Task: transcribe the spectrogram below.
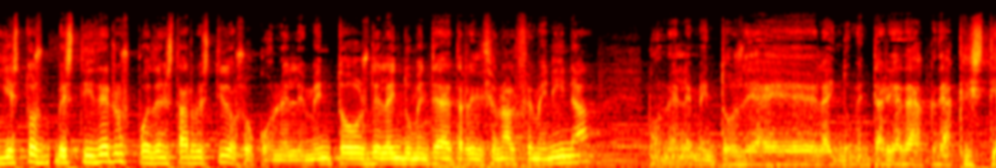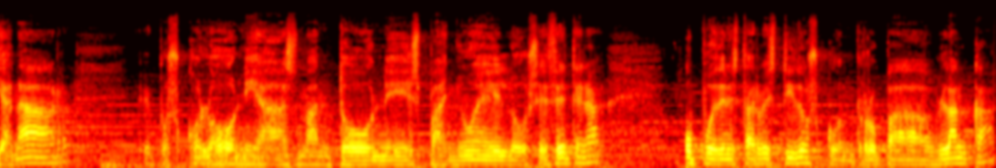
Y estos vestideros pueden estar vestidos o con elementos de la indumentaria tradicional femenina, con elementos de eh, la indumentaria de, acristianar, eh, pues colonias, mantones, pañuelos, etc. O pueden estar vestidos con ropa blanca.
